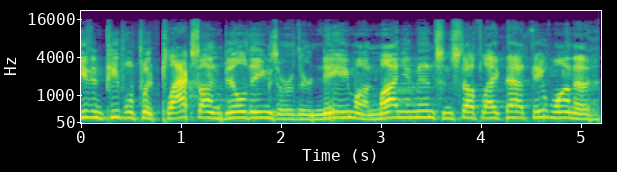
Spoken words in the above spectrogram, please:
Even people put plaques on buildings or their name on monuments and stuff like that. They want to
